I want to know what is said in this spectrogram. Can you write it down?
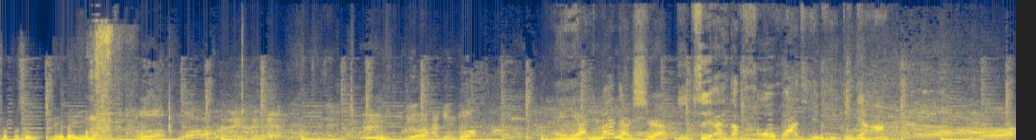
这不是我那杯吗？饿死我了。嗯，牛肉还挺多。哎呀，你慢点吃，你最爱的豪华甜品，给你点啊！哇，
